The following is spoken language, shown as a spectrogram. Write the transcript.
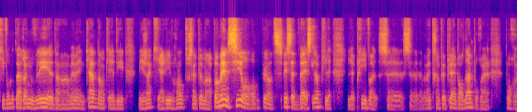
qui, vont être renouvelés euh, dans 2024. Donc, il y a des, des, gens qui arriveront tout simplement pas. Même si on, peut anticiper cette baisse-là, puis le, prix va, va, être un peu plus abordable pour, pour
